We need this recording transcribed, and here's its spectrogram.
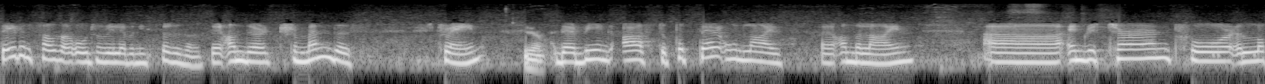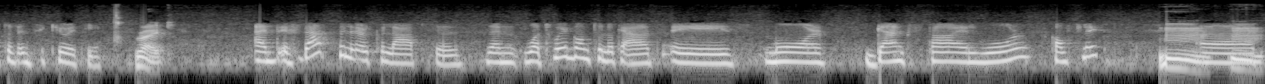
they themselves are ordinary Lebanese citizens. They're under tremendous strain. Yeah. They're being asked to put their own lives uh, on the line uh, in return for a lot of insecurity. Right. And if that pillar collapses, then what we're going to look at is more gang style wars, conflict, Mm, uh, mm,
